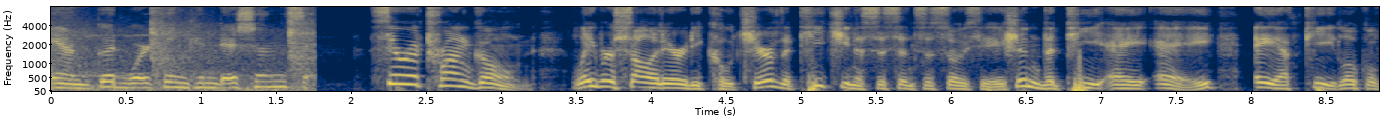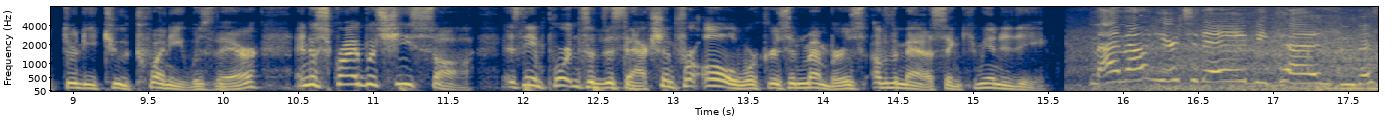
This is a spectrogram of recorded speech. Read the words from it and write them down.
and good working conditions. Sarah Trongone, Labor Solidarity co chair of the Teaching Assistants Association, the TAA, AFT Local 3220, was there and described what she saw as the importance of this action for all workers and members of the Madison community. I'm out here today because this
